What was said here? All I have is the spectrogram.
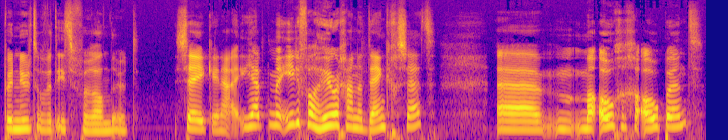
Benieuwd of het iets verandert. Zeker. Nou, je hebt me in ieder geval heel erg aan het denken gezet. Uh, m- mijn ogen geopend.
